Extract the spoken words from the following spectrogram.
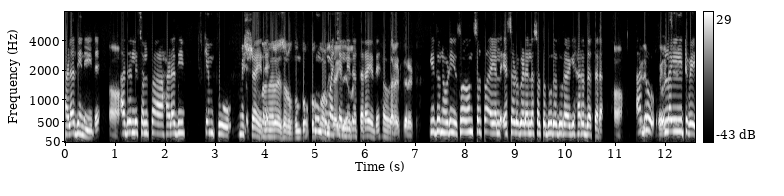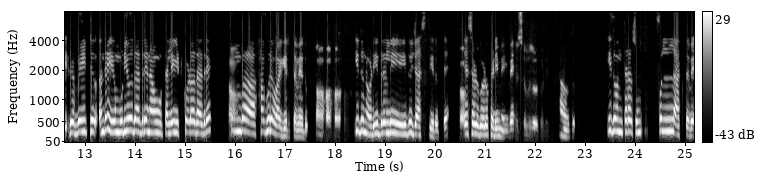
ಹಳದಿನೇ ಇದೆ. ಅದರಲ್ಲಿ ಸ್ವಲ್ಪ ಹಳದಿ ಕೆಂಪು ಮಿಶ್ರ ಇದೆ. ಕುಂಕುಮ ಚೆಲ್ಲಿದ ತರ ಇದೆ ಹೌದು. ಇದು ನೋಡಿ ಒಂದ್ ಸ್ವಲ್ಪ ಎಸಳುಗಳೆಲ್ಲ ಸ್ವಲ್ಪ ದೂರ ದೂರ ಆಗಿ ಹರಿದ ತರ. ಆದ್ರೂ ಲೈಟ್ ವೆಯ್ಟ್ ಅಂದ್ರೆ ಈಗ ಮುಡಿಯೋದಾದ್ರೆ ನಾವು ತಲೆಗೆ ಇಟ್ಕೊಳ್ಳೋದಾದ್ರೆ. ತುಂಬಾ ಹಗುರವಾಗಿರ್ತವೆ ಅದು. ಇದು ನೋಡಿ ಇದ್ರಲ್ಲಿ ಇದು ಜಾಸ್ತಿ ಇರುತ್ತೆ. ಎಸಳುಗಳು ಕಡಿಮೆ ಇವೆ. ಹೌದು ಇದು ಒಂಥರ ಫುಲ್ ಆಗ್ತವೆ.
